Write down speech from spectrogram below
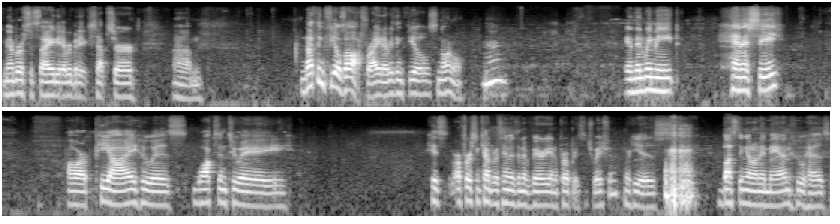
member of society. Everybody accepts her. Um, nothing feels off, right? Everything feels normal. Mhm. And then we meet Hennessy, our PI, who is walks into a his our first encounter with him is in a very inappropriate situation where he is busting in on a man who has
